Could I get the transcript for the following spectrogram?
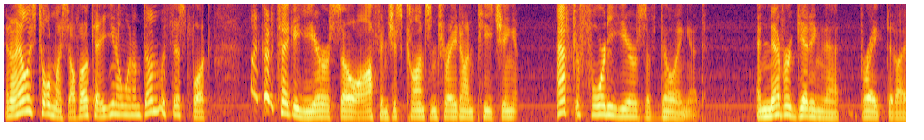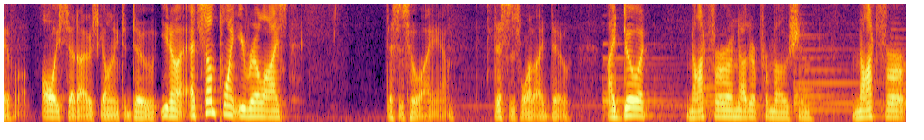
And I always told myself, okay, you know, when I'm done with this book, I'm going to take a year or so off and just concentrate on teaching. After 40 years of doing it and never getting that break that I've always said I was going to do, you know, at some point you realize this is who I am. this is what I do. I do it not for another promotion, not for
